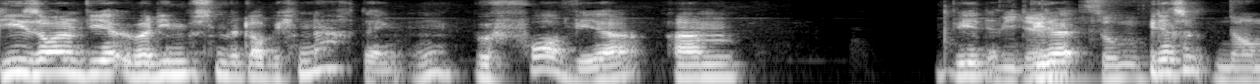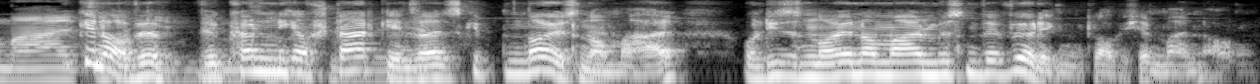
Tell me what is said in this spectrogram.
die sollen wir, über die müssen wir, glaube ich, nachdenken, bevor wir ähm, wieder, wieder, zum, wieder zum Normal. Genau, wir, wir können nicht auf Start gehen, sondern es gibt ein neues Normal. Und dieses neue Normal müssen wir würdigen, glaube ich, in meinen Augen.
